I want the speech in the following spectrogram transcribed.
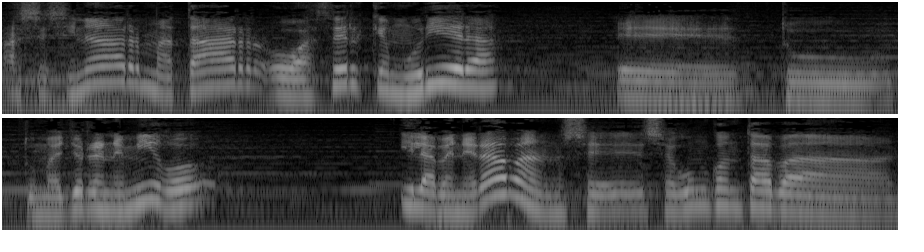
asesinar, matar o hacer que muriera eh, tu, tu mayor enemigo y la veneraban, se- según contaban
